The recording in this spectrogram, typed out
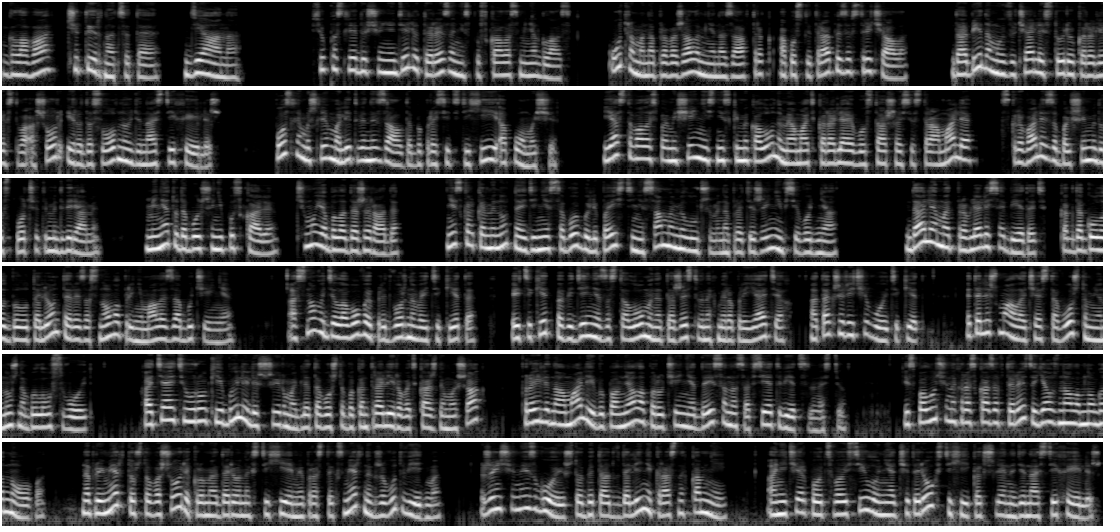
Глава 14. Диана. Всю последующую неделю Тереза не спускала с меня глаз. Утром она провожала меня на завтрак, а после трапезы встречала. До обеда мы изучали историю королевства Ашор и родословную династии Хейлиш. После мы шли в молитвенный зал, дабы просить стихии о помощи. Я оставалась в помещении с низкими колоннами, а мать короля и его старшая сестра Амалия скрывались за большими двустворчатыми дверями. Меня туда больше не пускали, чему я была даже рада. Несколько минут наедине с собой были поистине самыми лучшими на протяжении всего дня. Далее мы отправлялись обедать. Когда голод был утолен, Тереза снова принималась за обучение. Основы делового и придворного этикета, этикет поведения за столом и на торжественных мероприятиях, а также речевой этикет – это лишь малая часть того, что мне нужно было усвоить. Хотя эти уроки и были лишь ширмой для того, чтобы контролировать каждый мой шаг, Фрейлина Амалии выполняла поручение Дейсона со всей ответственностью. Из полученных рассказов Терезы я узнала много нового. Например, то, что в Ашоре, кроме одаренных стихиями простых смертных, живут ведьмы. Женщины-изгои, что обитают в долине Красных Камней. Они черпают свою силу не от четырех стихий, как члены династии Хейлиш.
